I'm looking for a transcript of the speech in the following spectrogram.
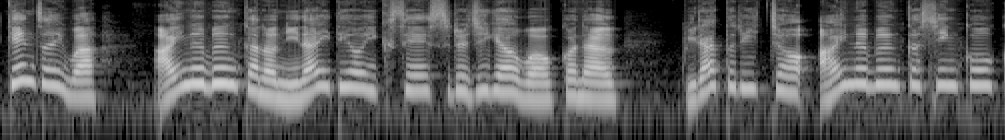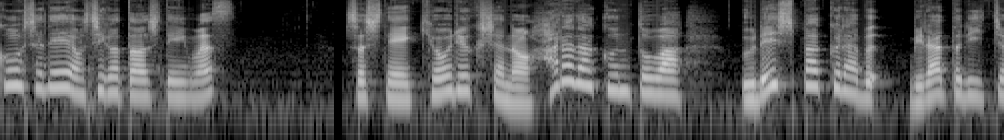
現在はアイヌ文化の担い手を育成する事業を行うビラトリ町アイヌ文化振興公社でお仕事をしています。そして協力者の原田くんとはうれしパクラブビラトリ町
